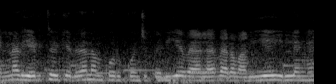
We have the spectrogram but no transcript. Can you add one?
என்ன அது எடுத்து வைக்கிறது தான் நமக்கு ஒரு கொஞ்சம் பெரிய வேலை. வேறு வழியே இல்லைங்க.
